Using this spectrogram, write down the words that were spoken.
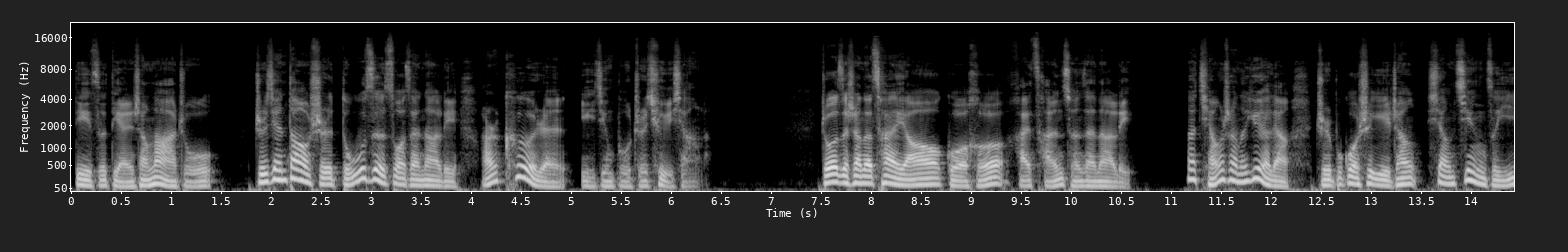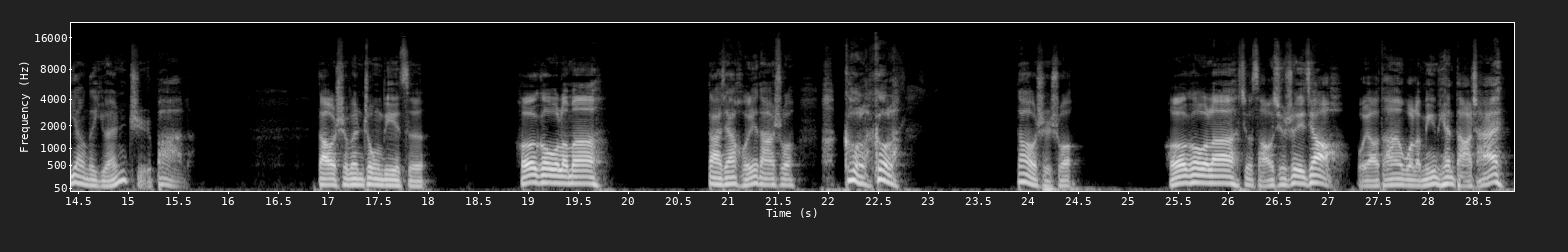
弟子点上蜡烛，只见道士独自坐在那里，而客人已经不知去向了。桌子上的菜肴、果盒还残存在那里，那墙上的月亮只不过是一张像镜子一样的圆纸罢了。道士问众弟子：“喝够了吗？”大家回答说：“够了，够了。”道士说：“喝够了就早去睡觉，不要耽误了明天打柴。”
